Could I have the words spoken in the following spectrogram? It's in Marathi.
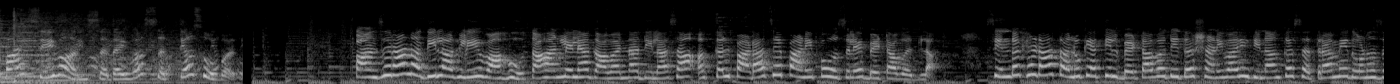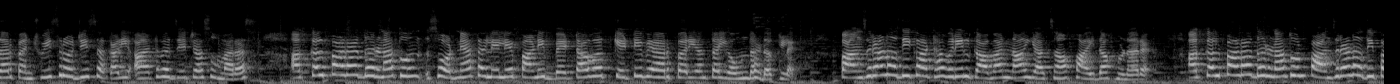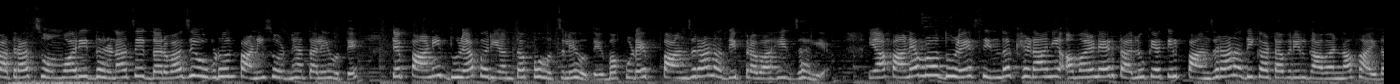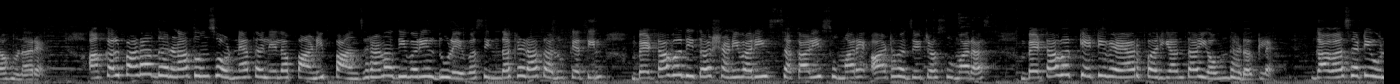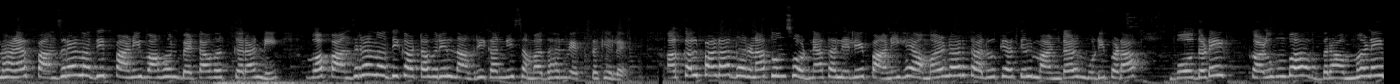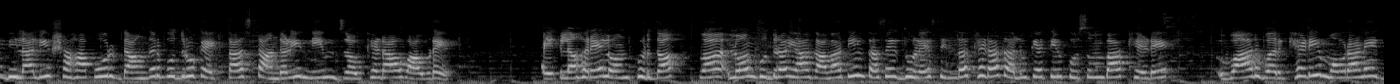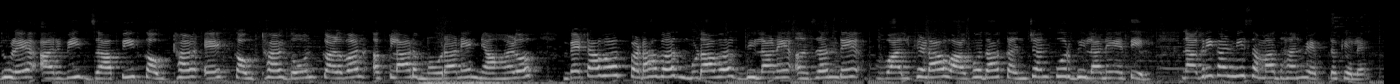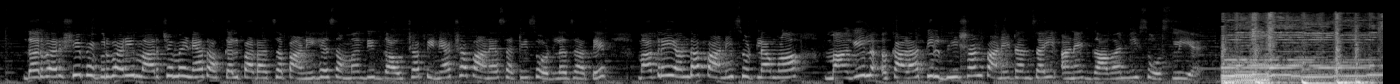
सदैव सत्यासोबत. पांझरा नदी लागली वाहू तहानलेल्या गावांना दिलासा अक्कलपाडाचे पाणी पोहोचले बेटावदला. सिंदखेडा तालुक्यातील बेटावद इथं शनिवारी दिनांक सतरा मे दोन हजार पंचवीस रोजी सकाळी आठ वाजेच्या सुमारास अक्कलपाडा धरणातून सोडण्यात आलेले पाणी बेटावद केटीवेअरपर्यंत येऊन धडकलंय पांझरा नदी काठावरील गावांना याचा फायदा होणार आहे. अक्कलपाडा धरणातून पांझरा नदी पात्रात सोमवारी धरणाचे दरवाजे उघडून पाणी सोडण्यात आले होते. ते पाणी धुळ्यापर्यंत पोहोचले होते. व पुढे पांझरा नदी प्रवाहित झाली आहे. या पाण्यामुळे धुळे सिंदखेडा आणि अमळनेर तालुक्यातील पांझरा नदी काठावरील गावांना फायदा होणार आहे. अकलपाडा धरणातून सोडण्यात आलेलं पाणी पांझरा नदीवरील धुळे व सिंदखेडा तालुक्यातील बेटावद इथं शनिवारी सकाळी सुमारे आठ वाजेच्या सुमारास बेटावद केटी पर्यंत येऊन धडकलंय. गावासाठी उन्हाळ्यात पांझरा नदीत पाणी वाहून बेटावदकरांनी व पांझरा नदी काठावरील नागरिकांनी समाधान व्यक्त केले अकलपाडा धरणातून सोडण्यात आलेले पाणी हे अमळनेर तालुक्यातील मांडळ मुडीपडा बोदडे कळुंब ब्राह्मणे भिलाली शहापूर डांगर बुद्रुक एकतास तांदळी निम जवखेडा वावडे एकलहरे लोणखुर्द व लोणबुद्र या गावातील तसेच धुळे सिंदखेडा तालुक्यातील कुसुंबा खेडे वार वरखेडी मोराणे धुळे आरवी जापी कवठळ एक कवठळ दोन कळवण अकलाड मोराणे न्याहाळो बेटावर पढावद मुडावर भिलाणे अजंदे वालखेडा वाघोदा कंचनपूर भिलाणे येथील नागरिकांनी समाधान व्यक्त केले. दरवर्षी फेब्रुवारी मार्च महिन्यात अक्कलपाडाचं पाणी हे संबंधित गावच्या पिण्याच्या पाण्यासाठी सोडलं जाते. मात्र यंदा पाणी सुटल्यामुळं मागील काळातील भीषण पाणी टंचाई अनेक गावांनी सोसली आहे.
